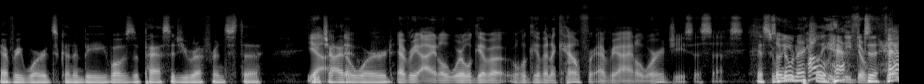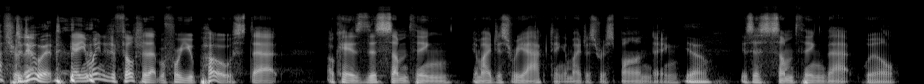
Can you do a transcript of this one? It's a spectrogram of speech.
Every word's going to be what was the passage you referenced? The Yeah, each idle word. every idle word will give a will give an account for every idle word Jesus says. Yeah, so we you don't actually probably have need to have filter to do that. it. yeah, you might need to filter that before you post. That okay, is this something? Am I just reacting? Am I just responding? Yeah. Is this something that will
